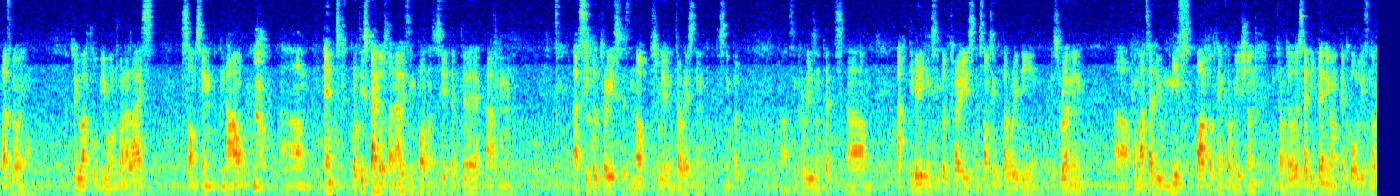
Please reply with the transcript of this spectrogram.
what's going on? So you have to, you want to analyze something now. Um, and for this kind of analysis, it's important to say that the um, uh, SQL trace is not really interesting for the simple, uh, simple reason that um, activating SQL trace on something that already is running, uh, from one side you miss part of the information, from the other side, depending on the call, it's not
